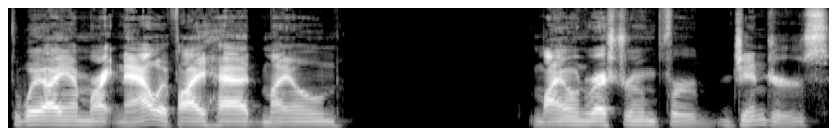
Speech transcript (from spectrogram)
the way I am right now, if I had my own my own restroom for gingers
